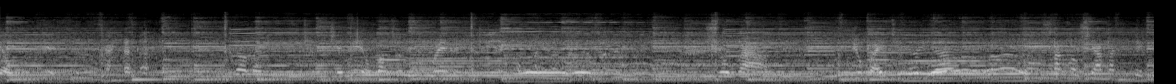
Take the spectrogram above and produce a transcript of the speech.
没有，知道吗？前面有放出龟的，修吧，六百斤而已啊，三个虾干就可以钓。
